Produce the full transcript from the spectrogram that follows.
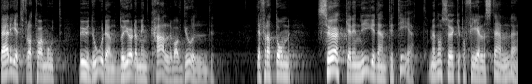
berget för att ta emot budorden, då gör de en kalv av guld. Därför att de söker en ny identitet, men de söker på fel ställe.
